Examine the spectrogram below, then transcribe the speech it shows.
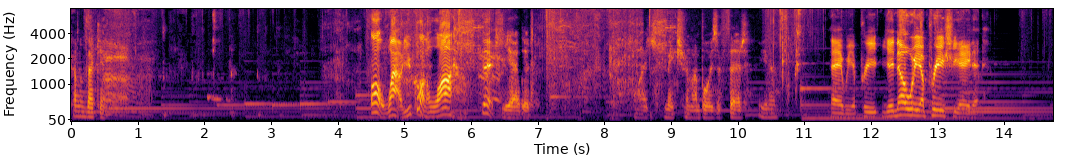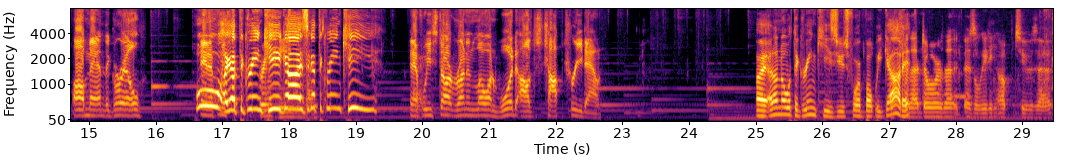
coming back in. Oh wow, you caught a lot of fish. Yeah, I did. I just make sure my boys are fed. You know. Hey, we appre you know we appreciate it. Oh man, the grill. if Oh, I got the green Green key, key, guys. I got the green key. And if we start running low on wood, I'll just chop tree down. All right, I don't know what the green key's used for, but we got For it. that door that is leading up to that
